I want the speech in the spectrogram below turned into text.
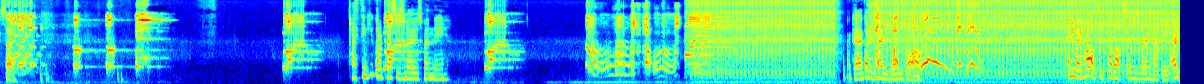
So. I his nose when the... Okay, I got his nose one time. Anyway, hearts have come up, so he's very happy. I,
